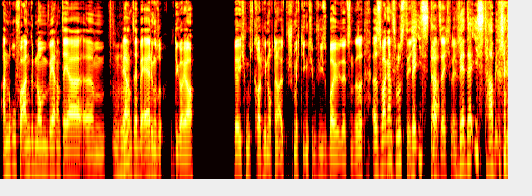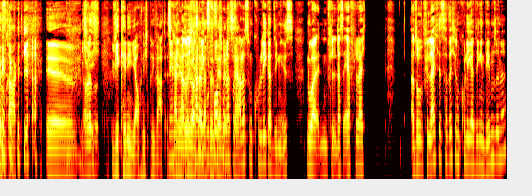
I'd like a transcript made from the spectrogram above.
Anrufe angenommen während der, ähm, Mhm. während der Beerdigung so, Digga, ja. Ja, ich muss gerade hier noch den alten schmächtigen Tim Wiese beisetzen. Also, also es war ganz lustig. Wer ist da? Tatsächlich. Wer der ist, habe ich gefragt. ja. äh, ich, ich, wir kennen ihn ja auch nicht privat. Es Nee, kann nee, ja also ich kann sein, mir gut vorstellen, dass das alles so ein Kollegading ist. Nur, dass er vielleicht, also vielleicht ist es tatsächlich ein Kollegading in dem Sinne,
